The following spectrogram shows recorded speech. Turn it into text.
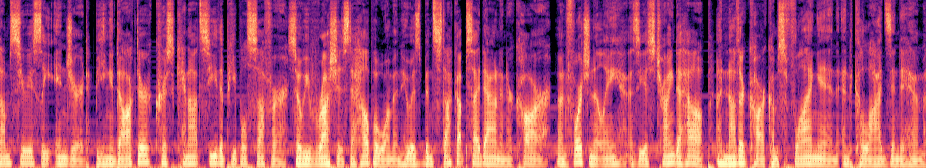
some seriously injured. Being a doctor, Chris cannot see the people suffer, so he rushes to help a woman who has been stuck upside down in her car. Unfortunately, as he is trying to help, another car comes flying in and collides into him.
